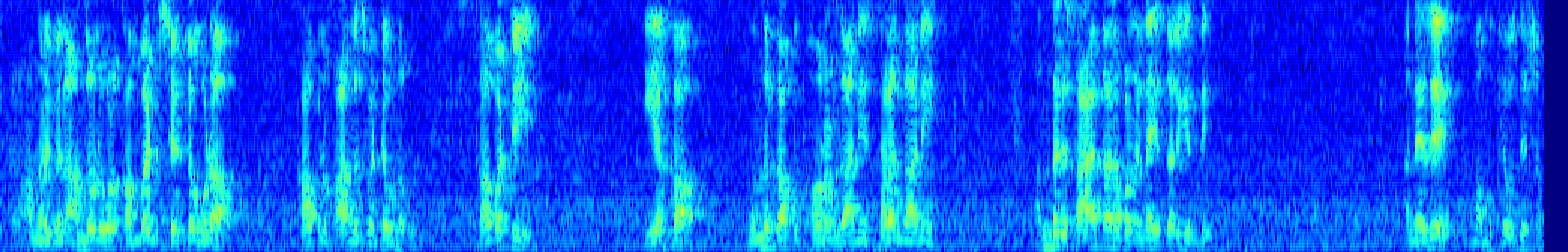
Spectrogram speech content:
ఇక్కడ ఆంధ్ర ఈవెన్ ఆంధ్రలో కూడా కంబైన్డ్ స్టేట్లో కూడా కాపులు కాంగ్రెస్ వెంటే ఉన్నారు. కాబట్టి ఈ యొక్క ముందరు కాపు భవనం కానీ స్థలం కానీ అందరి సహకారం వల్లనే జరిగింది అనేదే మా ముఖ్య ఉద్దేశం.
